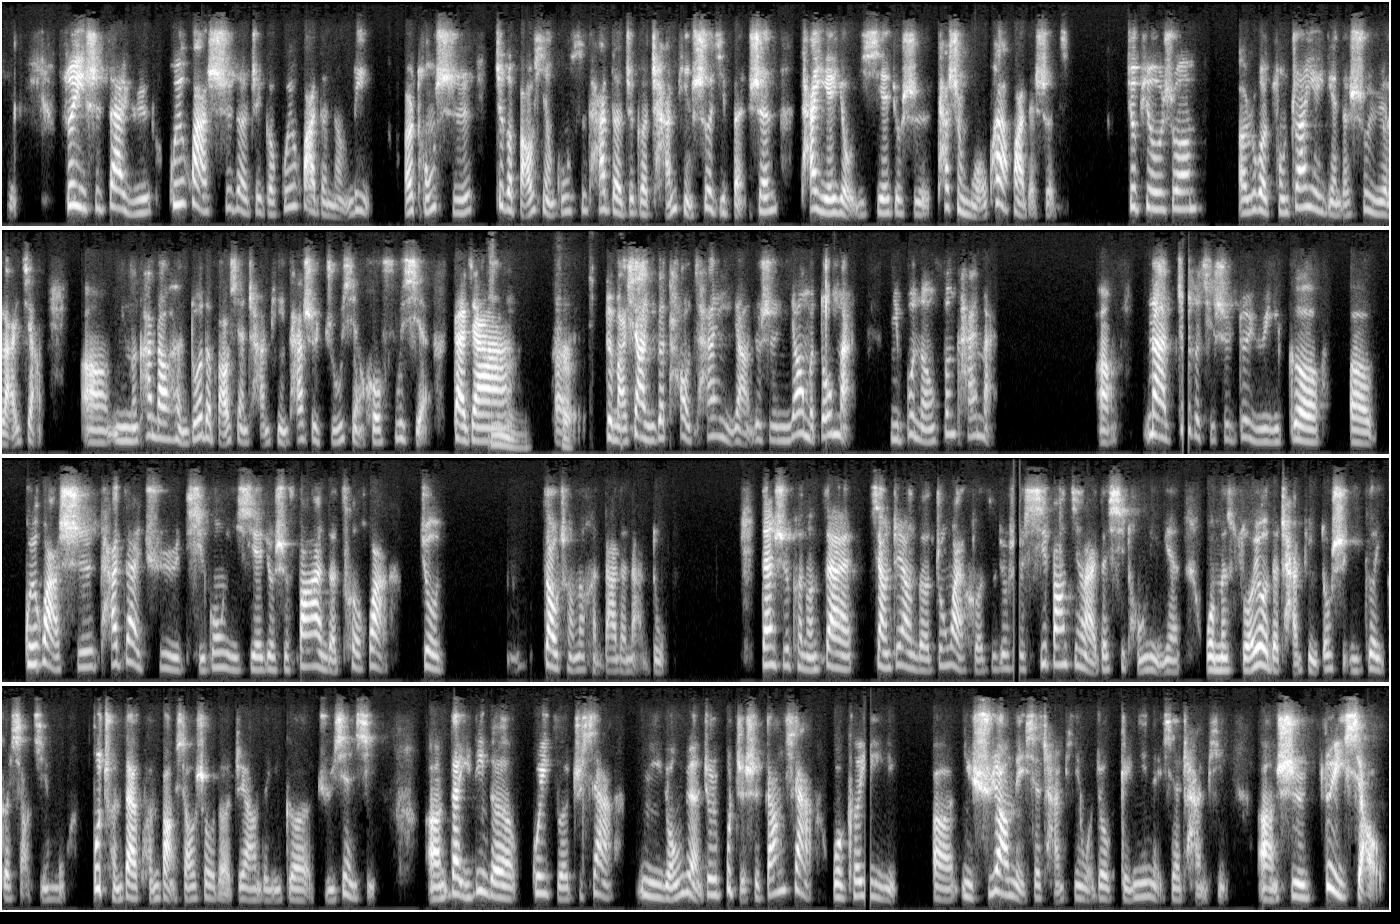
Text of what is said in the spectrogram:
所以是在于规划师的这个规划的能力，而同时这个保险公司它的这个产品设计本身，它也有一些就是它是模块化的设计，就譬如说，呃，如果从专业一点的术语来讲，嗯，你能看到很多的保险产品，它是主险和副险，大家呃对吗？像一个套餐一样，就是你要么都买，你不能分开买。啊，那这个其实对于一个呃规划师，他再去提供一些就是方案的策划，就造成了很大的难度。但是可能在像这样的中外合资，就是西方进来的系统里面，我们所有的产品都是一个一个小积木，不存在捆绑销售的这样的一个局限性。嗯，在一定的规则之下，你永远就是不只是当下，我可以，呃，你需要哪些产品，我就给你哪些产品，啊，是最小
